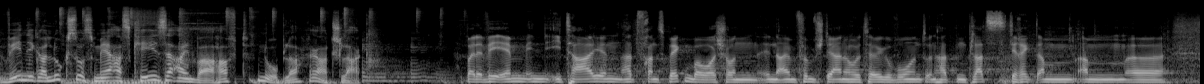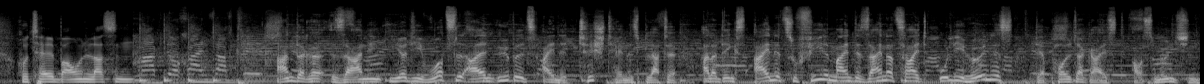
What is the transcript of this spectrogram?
Weniger Luxus, mehr Askese, ein wahrhaft nobler Ratschlag. Bei der WM in Italien hat Franz Beckenbauer schon in einem Fünf-Sterne-Hotel gewohnt und hat einen Platz direkt am, am äh, Hotel bauen lassen. Andere sahen in ihr die Wurzel allen Übels, eine Tischtennisplatte. Allerdings eine zu viel, meinte seinerzeit Uli Hoeneß, der Poltergeist aus München.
